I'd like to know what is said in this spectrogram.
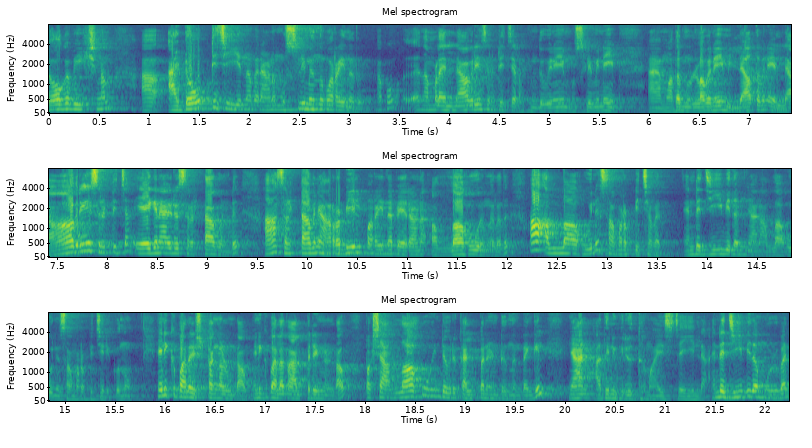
ലോകവീക്ഷണം അഡോപ്റ്റ് ചെയ്യുന്നവരാണ് മുസ്ലിം എന്ന് പറയുന്നത്. അപ്പോൾ നമ്മളെല്ലാവരെയും സൃഷ്ടിച്ചല്ല ഹിന്ദുവിനെയും മുസ്ലിമിനെയും മതമുള്ളവനെയും ഇല്ലാത്തവനെയും എല്ലാവരെയും സൃഷ്ടിച്ച ഏകനായ ഒരു സൃഷ്ടാവുണ്ട്. ആ സൃഷ്ടാവിനെ അറബിയിൽ പറയുന്ന പേരാണ് അള്ളാഹു എന്നുള്ളത്. ആ അള്ളാഹുവിന് സമർപ്പിച്ചവൻ എന്റെ ജീവിതം ഞാൻ അള്ളാഹുവിന് സമർപ്പിച്ചിരിക്കുന്നു. എനിക്ക് പല ഇഷ്ടങ്ങളുണ്ടാവും എനിക്ക് പല താല്പര്യങ്ങളുണ്ടാവും പക്ഷേ അള്ളാഹുവിന്റെ ഒരു കൽപ്പന ഉണ്ടെന്നുണ്ടെങ്കിൽ ഞാൻ അതിന് വിരുദ്ധമായി ചെയ്യില്ല. എന്റെ ജീവിതം മുഴുവൻ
